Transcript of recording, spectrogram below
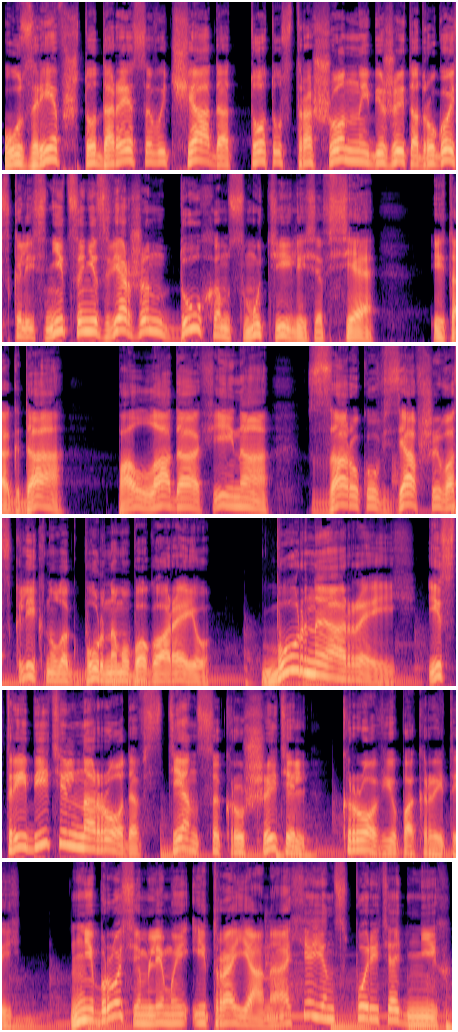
узрев, что Доресовы чада, тот устрашенный бежит, а другой с колесницы низвержен духом смутились все. И тогда Паллада Афина, за руку взявши, воскликнула к бурному богу Арею. «Бурный Арей, истребитель народов, стен сокрушитель, кровью покрытый». Не бросим ли мы и Трояна, Ахеен спорить одних,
